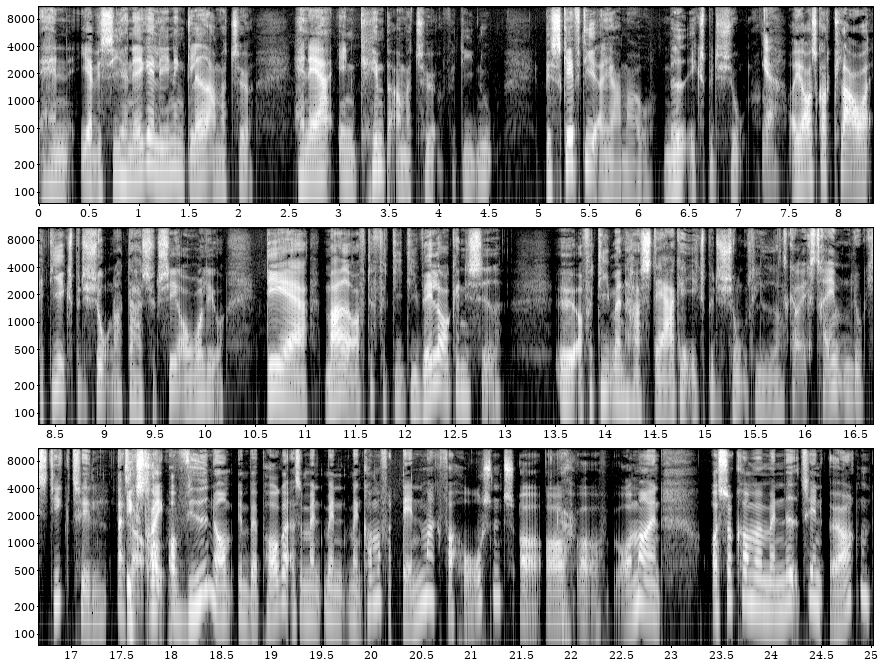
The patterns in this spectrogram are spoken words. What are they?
han, jeg vil sige, han er ikke alene en glad amatør. Han er en kæmpe amatør, fordi nu beskæftiger jeg mig jo med ekspeditioner. Ja. Og jeg er også godt klar over, at de ekspeditioner, der har succes og overlever, det er meget ofte, fordi de er velorganiserede, øh, og fordi man har stærke ekspeditionsledere. Der skal jo ekstrem logistik til. Altså, Ekstrem. Og, og viden om, hvad pokker. Altså, man, man, man kommer fra Danmark, fra Horsens og, og, ja. og, og omegn, og så kommer man ned til en ørken,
